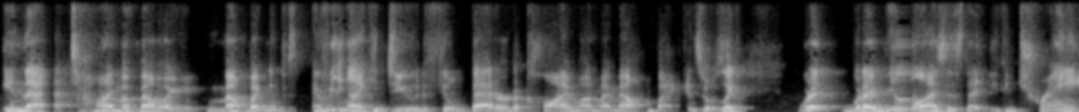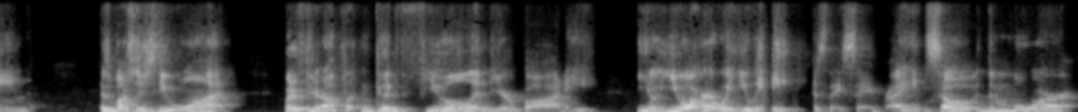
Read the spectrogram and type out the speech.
in that time of mountain biking, mountain biking, it was everything I could do to feel better to climb on my mountain bike. And so it was like, what I, what I realized is that you can train as much as you want But if you're not putting good fuel into your body, you you are what you eat, as they say, right? So the more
